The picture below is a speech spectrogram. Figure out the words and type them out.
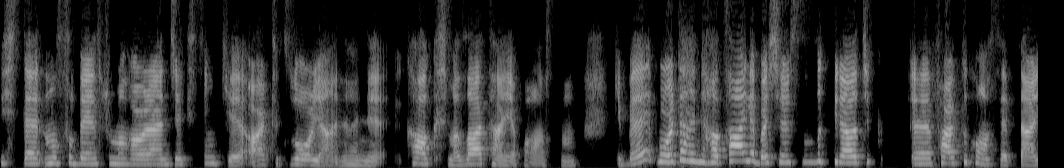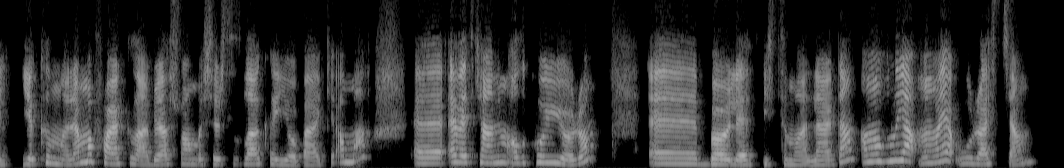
işte nasıl bir enstrüman öğreneceksin ki artık zor yani hani kalkışma zaten yapamazsın gibi. Bu arada hani hata ile başarısızlık birazcık e, farklı konseptler, yakınlar ama farklılar. Biraz şu an başarısızlığa kayıyor belki ama e, evet kendimi alıkoyuyorum e, böyle ihtimallerden. Ama bunu yapmamaya uğraşacağım.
